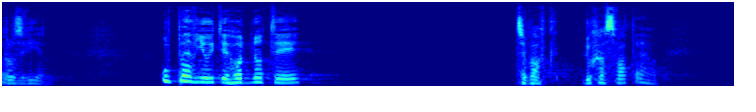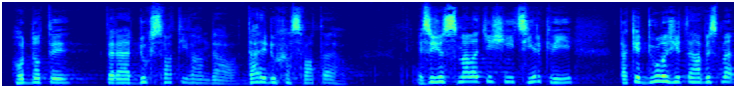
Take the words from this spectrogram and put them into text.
rozvíjelo. Upevňuj ty hodnoty třeba v Ducha Svatého. Hodnoty, které Duch Svatý vám dal. Dary Ducha Svatého. Jestliže jsme letišní církví, tak je důležité, aby jsme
